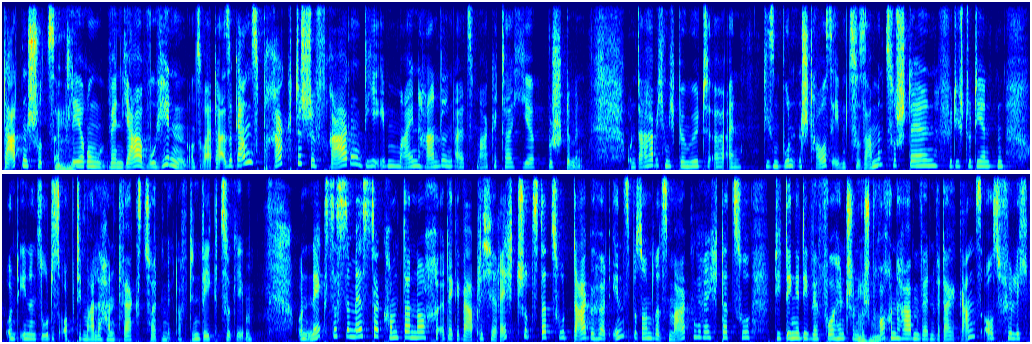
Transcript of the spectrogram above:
Datenschutzerklärung? Wenn ja, wohin? Und so weiter. Also ganz praktische Fragen, die eben mein Handeln als Marketer hier bestimmen. Und da habe ich mich bemüht, äh, ein diesen bunten Strauß eben zusammenzustellen für die Studierenden und ihnen so das optimale Handwerkszeug mit auf den Weg zu geben. Und nächstes Semester kommt dann noch der gewerbliche Rechtsschutz dazu. Da gehört insbesondere das Markenrecht dazu. Die Dinge, die wir vorhin schon besprochen haben, werden wir da ganz ausführlich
